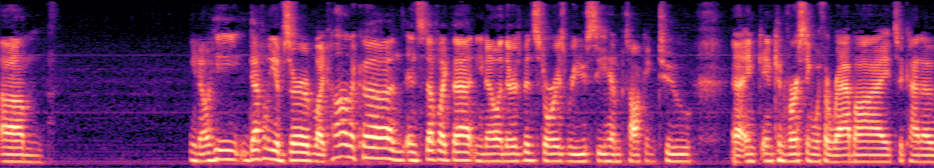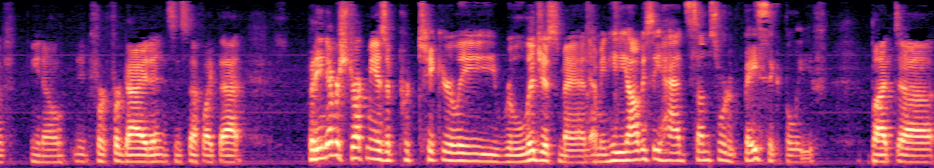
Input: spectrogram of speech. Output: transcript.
Um, you know, he definitely observed like Hanukkah and, and stuff like that. You know, and there's been stories where you see him talking to uh, and, and conversing with a rabbi to kind of you know for for guidance and stuff like that but he never struck me as a particularly religious man. I mean, he obviously had some sort of basic belief, but uh,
